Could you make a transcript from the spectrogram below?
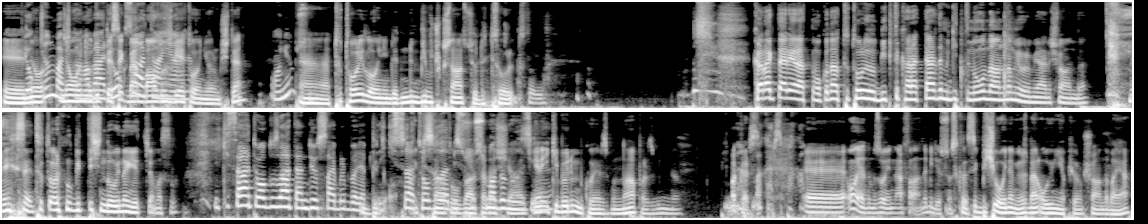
Ee, Yok ne, canım, başka ne haber desek yok ben zaten Baldur's yani. Gate oynuyorum işte. Oynuyor musun? Ee, tutorial oynayayım dedim. Dün bir buçuk saat sürdü tutorial. karakter yarattım. O kadar tutorial bitti. Karakter de mi gitti? Ne oldu anlamıyorum yani şu anda. Neyse tutorial bitti şimdi oyuna geçeceğim asıl. İki saat oldu zaten diyor Cyber böyle. Bir- İki saat iki oldu saat da oldu susmadınız ya. Yine iki bölüm mü koyarız bunu ne yaparız bilmiyorum. Bilmem, bakarız. Bakarız bakalım. Ee, oynadığımız oyunlar falan da biliyorsunuz klasik bir şey oynamıyoruz. Ben oyun yapıyorum şu anda baya.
